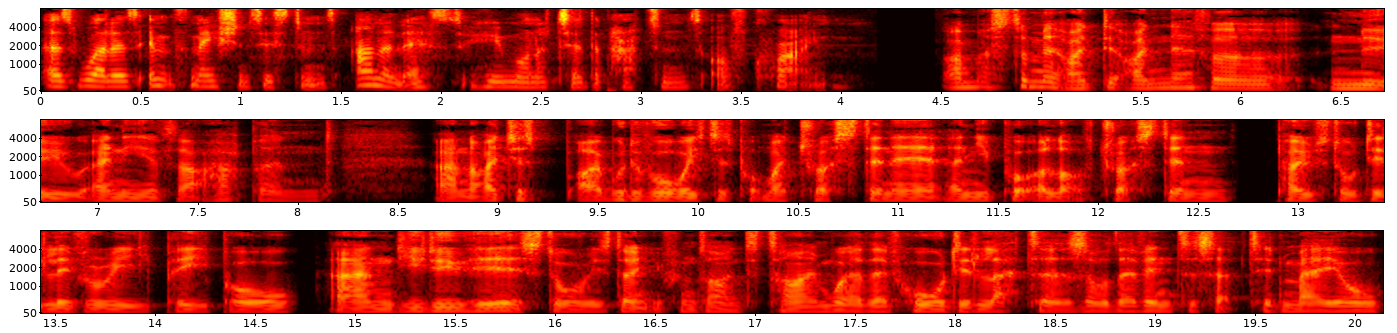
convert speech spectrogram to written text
as well as information systems analysts who monitor the patterns of crime. I must admit, I, I never knew any of that happened. And I just, I would have always just put my trust in it. And you put a lot of trust in postal delivery people. And you do hear stories, don't you, from time to time where they've hoarded letters or they've intercepted mail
